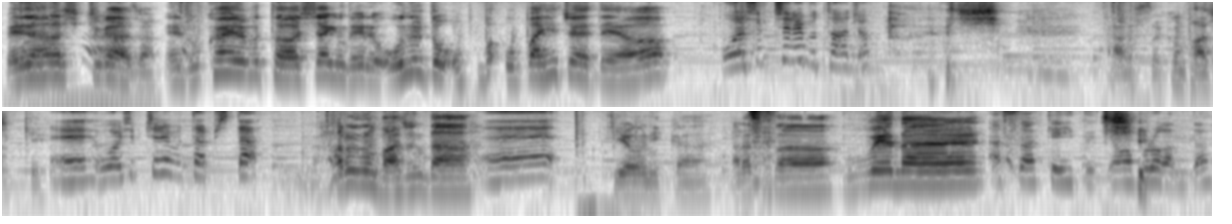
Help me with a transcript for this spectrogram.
매년 하나씩 추가하자. 네, 녹화일부터 시작입니다 그래 오늘도 오빠, 오빠 해줘야 돼요. 5월 17일부터 하죠. 씨, 알았어. 그럼 봐줄게. 네, 5월 17일부터 합시다. 하루는 봐준다. 네, 귀여우니까. 알았어. 부부의 날. 아싸 게이드 영화 보러 간다.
